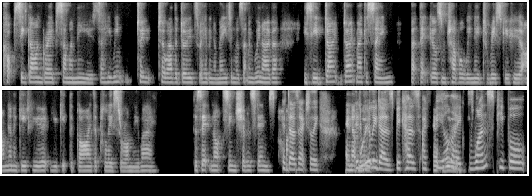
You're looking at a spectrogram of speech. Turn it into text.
cops said, Go and grab someone near you. So he went to two other dudes were having a meeting or something, went over. He said, Don't don't make a scene but that girl's in trouble. We need to rescue her. I'm going to get her. You get the guy. The police are on their way. Does that not send shivers down? It does actually. And it, it really does because I feel like once people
